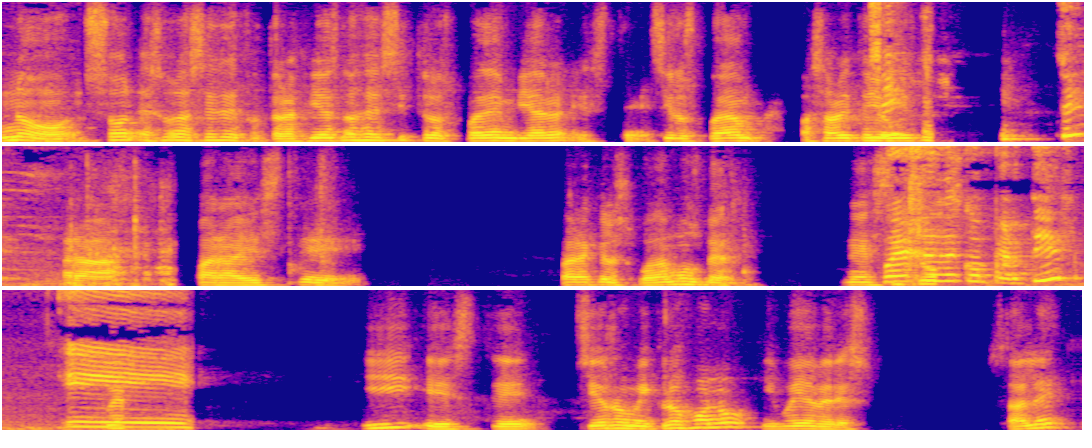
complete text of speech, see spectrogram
No, son, es una serie de fotografías, no sé si te los puede enviar, este, si los puedan pasar ahorita yo mismo, para, para, este, para que los podamos ver. Necesito, dejar de compartir y... Y este, cierro el micrófono y voy a ver eso. ¿Sale?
